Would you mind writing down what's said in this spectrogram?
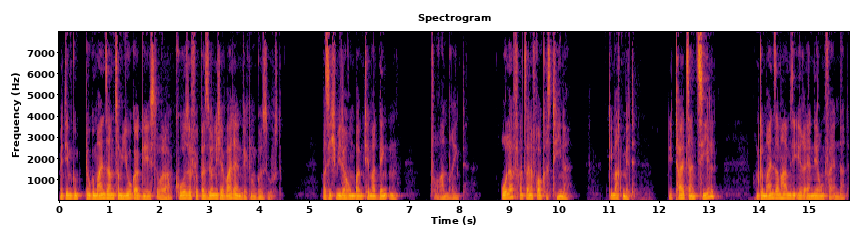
mit dem du gemeinsam zum Yoga gehst oder Kurse für persönliche Weiterentwicklung besuchst was sich wiederum beim Thema Denken voranbringt. Olaf hat seine Frau Christine. Die macht mit. Die teilt sein Ziel und gemeinsam haben sie ihre Ernährung verändert.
